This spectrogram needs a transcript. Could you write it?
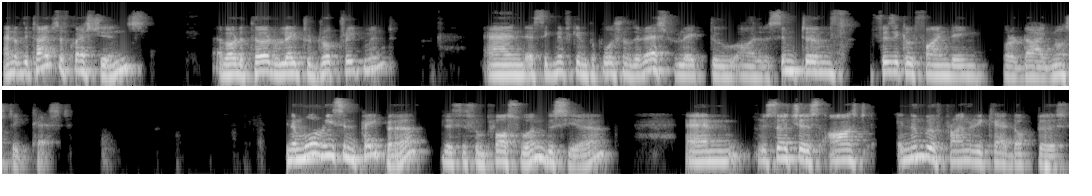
And of the types of questions, about a third relate to drug treatment, and a significant proportion of the rest relate to either a symptom, physical finding, or a diagnostic test. In a more recent paper, this is from PLOS One this year, and researchers asked a number of primary care doctors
